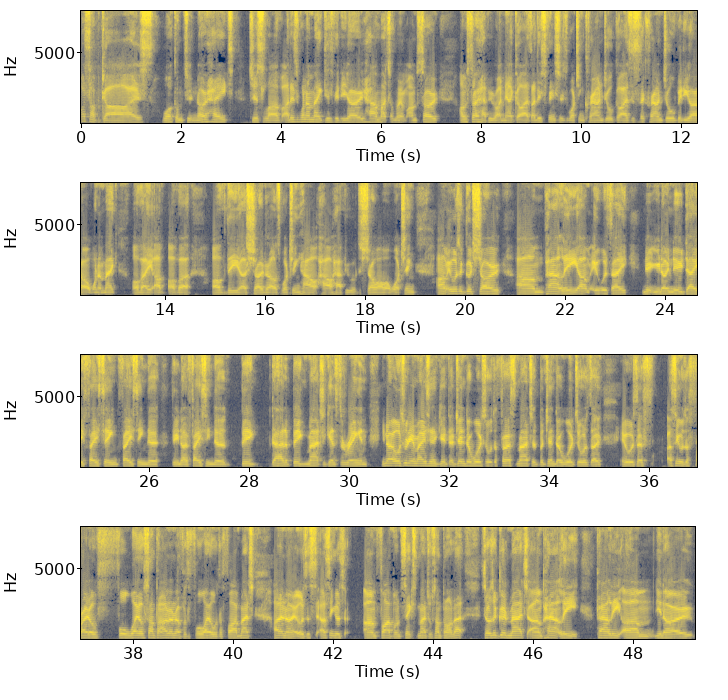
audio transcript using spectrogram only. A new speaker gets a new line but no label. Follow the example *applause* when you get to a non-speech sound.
What's up guys? Welcome to No Hate, Just Love. I just want to make this video how much I'm I'm so I'm so happy right now guys. I just finished watching Crown Jewel guys. This is a Crown Jewel video I want to make of a up of a of the uh, show that I was watching how how happy with the show I was watching. Um, it was a good show. Um, apparently um, it was a new, you know New Day facing facing the you know facing the big had a big match against the ring, and you know it was really amazing. Against Agenda Woods, it was the first match of Agenda Woods. It was a, it was a, I think it was a four way or something. I don't know if it was a four way or was a five match. I don't know. It was a, I think it was um five on six match or something like that. So it was a good match. Um, apparently, apparently, um, you know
